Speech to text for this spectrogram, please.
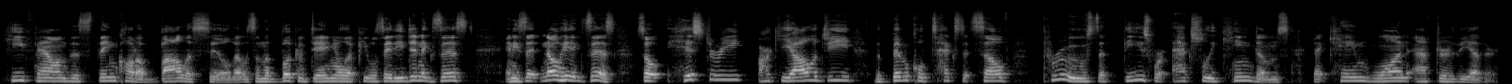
he found this thing called a Belshazzar that was in the book of Daniel that people said he didn't exist, and he said no, he exists. So history, archaeology, the biblical text itself proves that these were actually kingdoms that came one after the other.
